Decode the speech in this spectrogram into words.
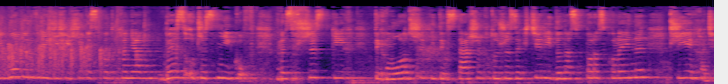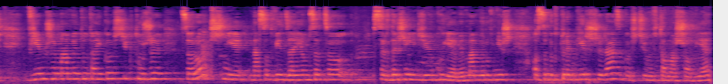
Nie byłoby również dzisiejszego spotkania bez uczestników, bez wszystkich tych młodszych i tych starszych, którzy zechcieli do nas po raz kolejny przyjechać. Wiem, że mamy tutaj gości, którzy corocznie nas odwiedzają, za co serdecznie dziękujemy. Mamy również osoby, które pierwszy raz gościły w Tomaszowie.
